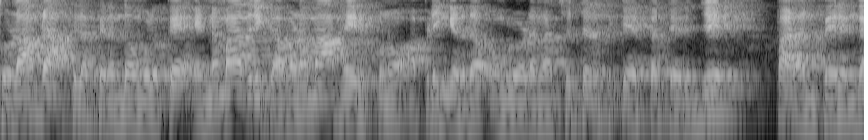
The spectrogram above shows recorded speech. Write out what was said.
துலாம் ராசியில் பிறந்தவங்களுக்கு என்ன மாதிரி கவனமாக இருக்கணும் அப்படிங்கிறத உங்களோட நட்சத்திரத்துக்கு ஏற்ப தெரிஞ்சு பலன் பெறுங்க.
